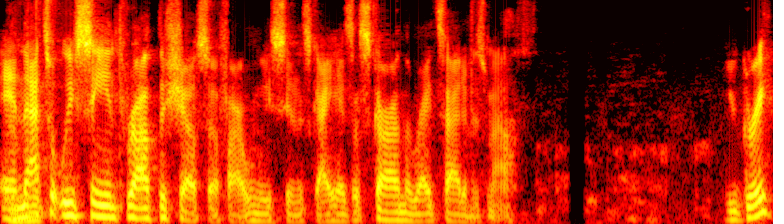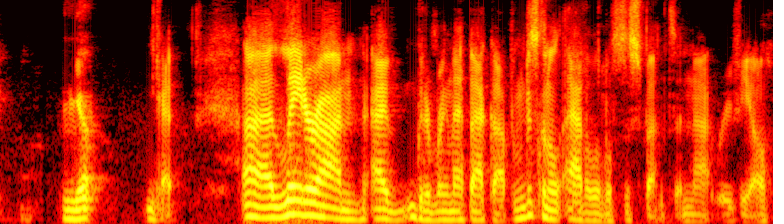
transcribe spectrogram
and Mhm. that's what we've seen throughout the show so far. When we've seen this guy, he has a scar on the right side of his mouth. You agree? yep. Okay. Uh, later on, I'm going to bring that back up. I'm just going to add a little suspense and not reveal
